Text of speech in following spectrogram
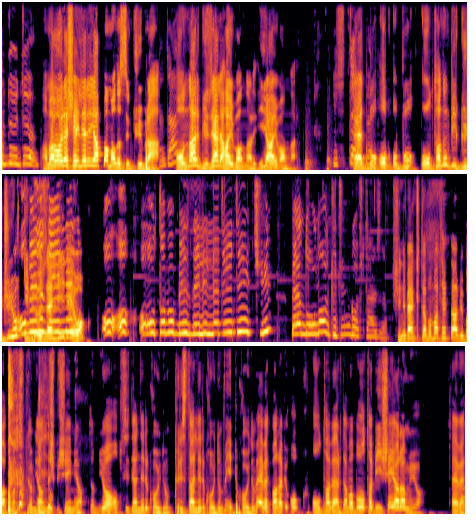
öldürdüm. Ama öyle şeyleri yapmamalısın Kübra. Neden? Onlar güzel hayvanlar, iyi hayvanlar. İşte. Evet bu o, o- bu oltanın bir gücü yok gibi, özelliği de yok. O o o o tamam beni zelillediği için ben de ona gücünü göstereceğim. Şimdi ben kitabıma tekrar bir bakmak istiyorum. Yanlış bir şey mi yaptım? Yo, obsidyenleri koydum, kristalleri koydum ve ipi koydum ve evet bana bir ok, olta verdi ama bu olta bir işe yaramıyor. Evet.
